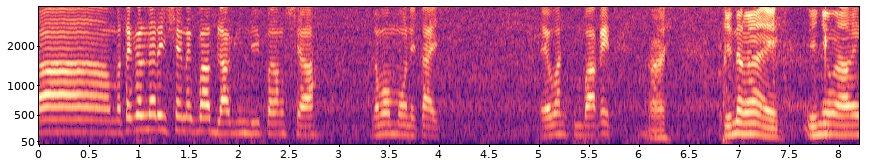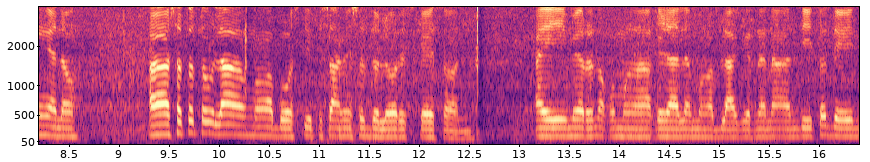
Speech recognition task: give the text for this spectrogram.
ah, matagal na rin siya nagbablog, hindi pa lang siya namamonetize. Ewan kung bakit. Ay, yun na nga eh. Yun yung aking ano. Ah, sa totoo lang mga boss dito sa amin sa Dolores Quezon ay meron ako mga kilala mga vlogger na naandito din.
